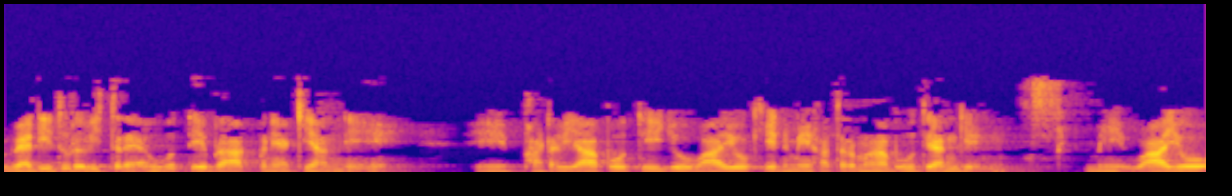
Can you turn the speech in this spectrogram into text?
වැඩි දුර විස්තර ඇහුවොත් ඒ බ්‍රාහ්මණයා කියන්නේ ඒ පඨවි ආපෝ තේජෝ වායෝ කියන මේ හතර මහා භූතයන්ගෙන් මේ වායෝ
